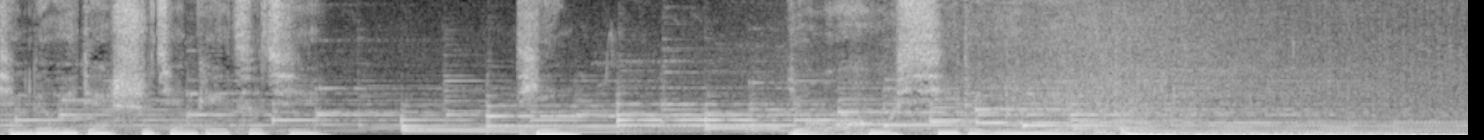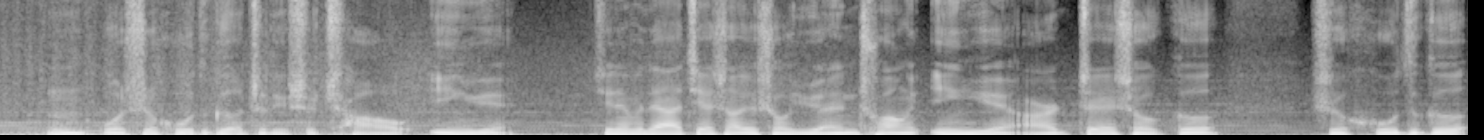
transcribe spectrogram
请留一点时间给自己，听有呼吸的音乐。嗯，我是胡子哥，这里是潮音乐。今天为大家介绍一首原创音乐，而这首歌是胡子哥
